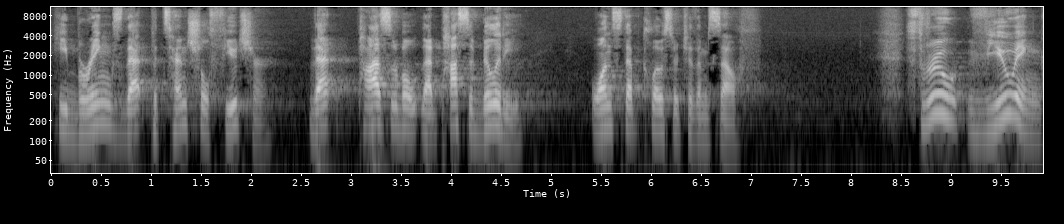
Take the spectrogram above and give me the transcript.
he brings that potential future, that possible, that possibility, one step closer to themselves. Through viewing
